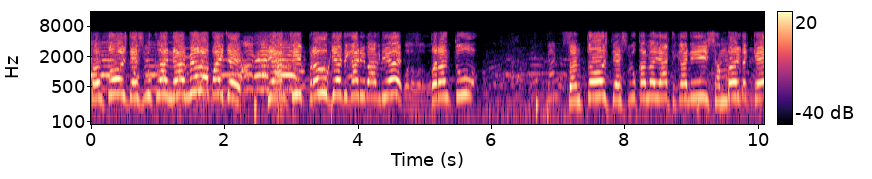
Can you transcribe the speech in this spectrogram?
संतोष देशमुखला न्याय मिळाला पाहिजे ही आमची प्रमुख या ठिकाणी मागणी आहे. परंतु संतोष देशमुखांना या ठिकाणी शंभर टक्के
